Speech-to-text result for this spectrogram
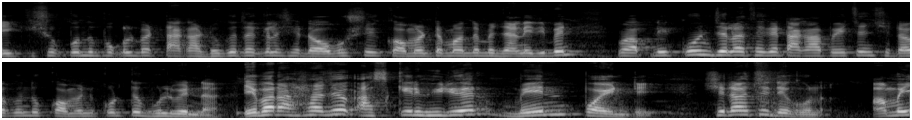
এই কৃষক বন্ধু প্রকল্পের টাকা ঢুকে থাকলে সেটা অবশ্যই কমেন্টের মাধ্যমে জানিয়ে দিবেন এবং আপনি কোন জেলা থেকে টাকা পেয়েছেন সেটাও কিন্তু কমেন্ট করতে ভুলবেন না। এবার আসা যাক আজকের ভিডিওর মেন পয়েন্টে সেটা হচ্ছে দেখুন, আমি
